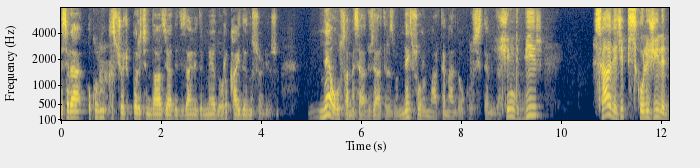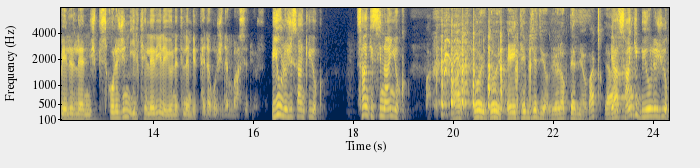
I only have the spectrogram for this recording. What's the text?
Mesela okulun kız çocuklar için daha ziyade dizayn edilmeye doğru kaydığını söylüyorsun. Ne olsa mesela düzeltiriz bunu? Ne sorun var temelde okul sisteminde? Şimdi bir sadece psikolojiyle belirlenmiş, psikolojinin ilkeleriyle yönetilen bir pedagojiden bahsediyoruz. Biyoloji sanki yok. Sanki Sinan yok. Bak duy duy eğitimci diyor, biyolog demiyor bak. Ya, Ya sanki biyoloji yok.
